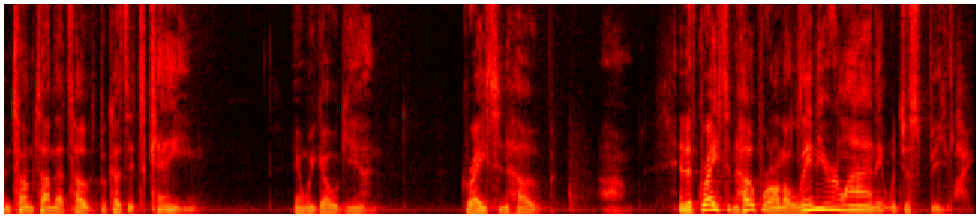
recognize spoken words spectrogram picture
and sometimes that's hope because it's came. And we go again. Grace and hope. Um, and if grace and hope were on a linear line, it would just be like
